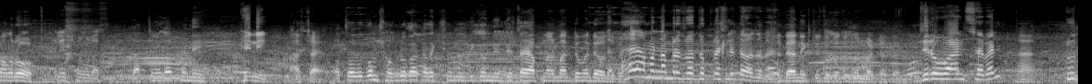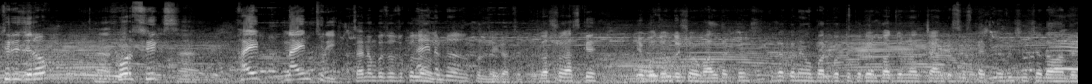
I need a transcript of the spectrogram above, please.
সংগ্রহ? সংগ্রহ যাচ্ছে কোথাও ফেনি? ফেনি। আচ্ছা আচ্ছা এরকম সংগ্রহ বা কালেকশন যদি কেউ নিতে চায় আপনার মাধ্যমে দেওয়া যাবে? হ্যাঁ আমার নাম্বারে যোগাযোগ করে দেওয়া যাবে। দেন একটু যোগাযোগ নাম্বারটা দেন। জিরো ওয়ান সেভেন হ্যাঁ। টু থ্রি জিরো হ্যাঁ। ফোর সিক্স হ্যাঁ। ফাইভ নাইন থ্রি চার নম্বর যোগাযোগ করলে ঠিক আছে। তো দর্শক আজকে এ পর্যন্ত সব ভালো থাকবেন সুস্থ থাকবেন এবং পরবর্তী প্রতিদিন পাওয়ার জন্য চ্যানেলটি সাবস্ক্রাইব করবেন। সেই সাথে আমাদের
